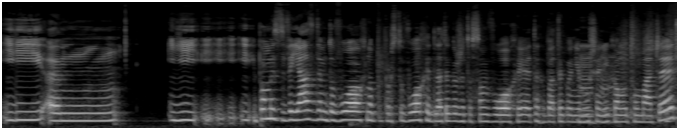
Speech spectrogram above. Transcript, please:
I i, i, I pomysł z wyjazdem do Włoch, no po prostu Włochy, dlatego że to są Włochy, to chyba tego nie muszę mm -hmm. nikomu tłumaczyć.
